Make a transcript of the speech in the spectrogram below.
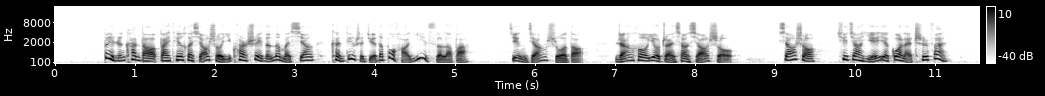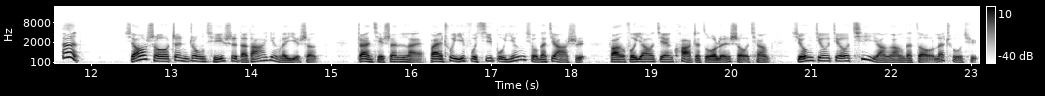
“被人看到白天和小手一块睡得那么香，肯定是觉得不好意思了吧？”静江说道，然后又转向小手：“小手，去叫爷爷过来吃饭。”“嗯。”小手郑重其事地答应了一声，站起身来，摆出一副西部英雄的架势。仿佛腰间挎着左轮手枪，雄赳赳、气昂昂地走了出去。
